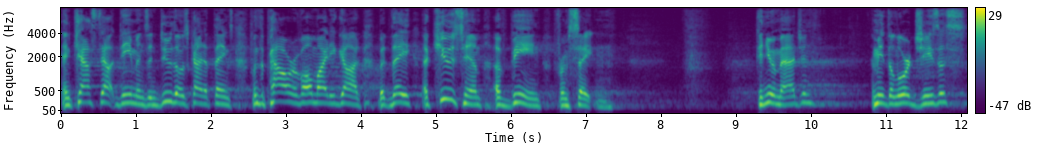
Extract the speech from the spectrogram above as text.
and cast out demons and do those kind of things from the power of Almighty God. But they accused him of being from Satan. Can you imagine? I mean, the Lord Jesus,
